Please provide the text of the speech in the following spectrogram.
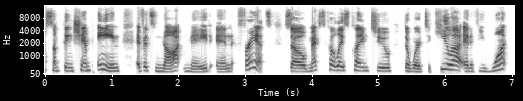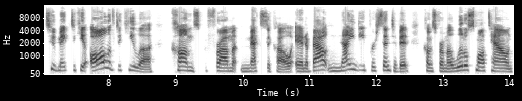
something champagne if it's not made in France. So Mexico lays claim to the word tequila. And if you want to make tequila, all of tequila comes from Mexico. And about 90% of it comes from a little small town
